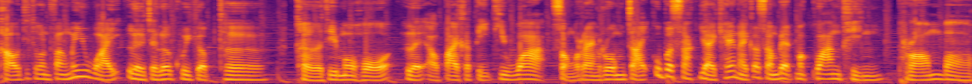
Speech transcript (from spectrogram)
เขาที่ทนฟังไม่ไหวเลยจะเลิกคุยกับเธอ เธอที่โมโห เลยเอาปลายคติที่ว่าส่งแรงรวมใจอุปสรรคใหญ่แค่ไหนก็สำเร็จมากวางทิ้ง พร้อมบอก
